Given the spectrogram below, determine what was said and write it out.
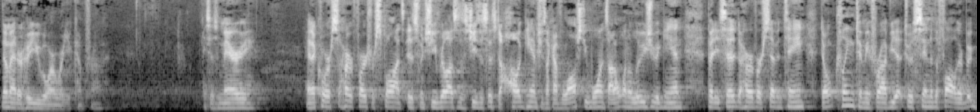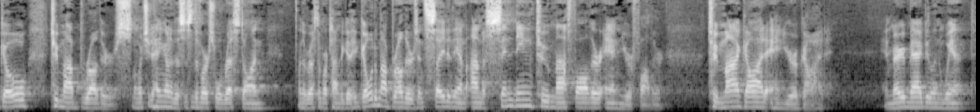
no matter who you are, where you come from. He says, Mary, and of course, her first response is when she realizes Jesus is to hug him. She's like, I've lost you once. I don't want to lose you again. But he said to her, verse 17, don't cling to me for I've yet to ascend to the Father, but go to my brothers. I want you to hang on to this. This is the verse we'll rest on and the rest of our time together. Go to my brothers and say to them, I'm ascending to my Father and your Father, to my God and your God. And Mary Magdalene went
